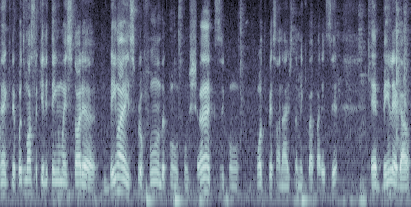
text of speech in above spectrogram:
Né? Que depois mostra que ele tem uma história bem mais profunda com, com Shanks e com, com outro personagem também que vai aparecer. É bem legal.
